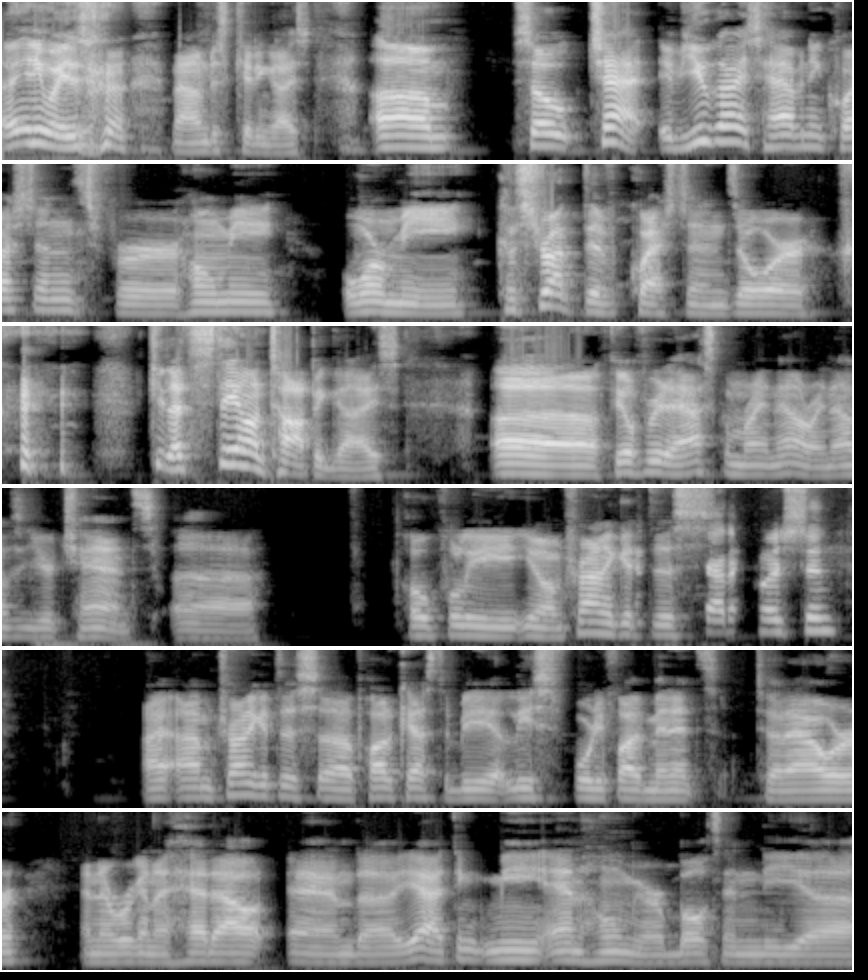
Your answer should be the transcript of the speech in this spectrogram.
Uh, anyways, no, I'm just kidding, guys. Um, so chat, if you guys have any questions for homie or me, constructive questions, or let's stay on topic, guys. Uh, feel free to ask them right now. Right now is your chance. Uh, hopefully, you know, I'm trying to get this. Got a question? I, I'm trying to get this uh, podcast to be at least 45 minutes to an hour, and then we're gonna head out. And uh, yeah, I think me and Homie are both in the. Uh,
